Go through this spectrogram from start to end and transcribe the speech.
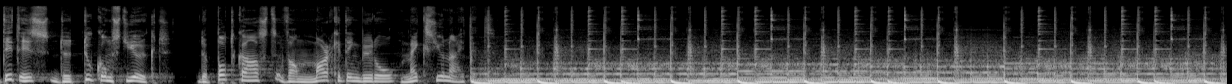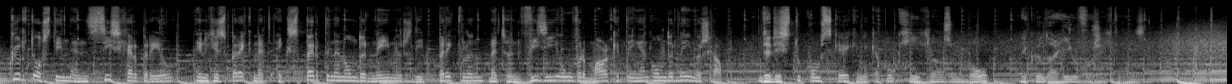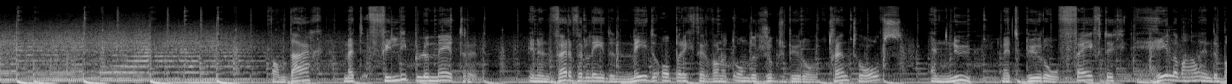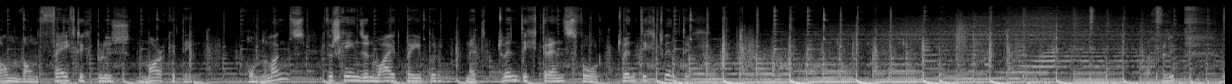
Dit is De Toekomst Jeukt, de podcast van marketingbureau Max United. Kurt Ostin en Cies Scherpreel in gesprek met experten en ondernemers die prikkelen met hun visie over marketing en ondernemerschap. Dit is toekomst kijken. Ik heb ook geen glazen bol. Ik wil daar heel voorzichtig in zijn. Vandaag met Philippe Lemaitre, in een ver verleden medeoprichter van het onderzoeksbureau Trendwolves en nu met bureau 50 helemaal in de ban van 50 plus marketing. Onlangs verscheen zijn whitepaper met 20 trends voor 2020. Dag Filip,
